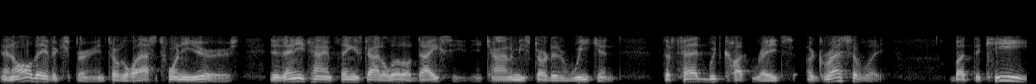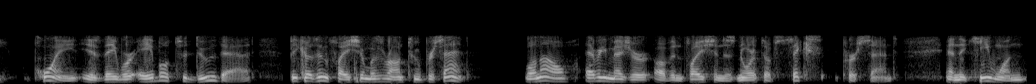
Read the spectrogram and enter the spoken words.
And all they've experienced over the last 20 years is anytime things got a little dicey, the economy started to weaken, the Fed would cut rates aggressively. But the key point is they were able to do that because inflation was around 2%. Well, now every measure of inflation is north of 6%. And the key one,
